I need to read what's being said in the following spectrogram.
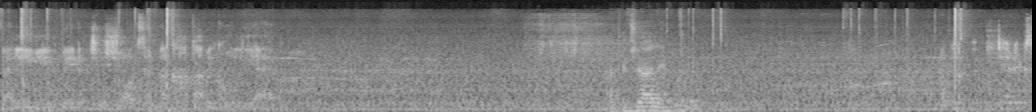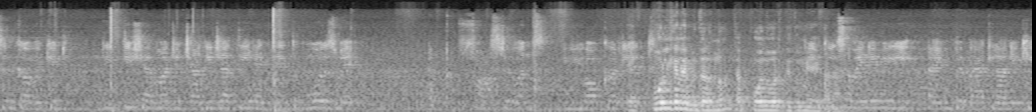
पहले ही गेंद पे एक अच्छे शॉट से अपना खाता भी खोल लिया है. आता जे आले. डेरिक्सन का विकेट दीप्ति शर्मा जो जानी जाती है डेथ ओवर्स में फास्ट वंस यॉर्कर एक लेंथ पोल केलं मित्रांनो त्या पोलवरती तुम्ही हे करा समय नहीं मिली टाइम पे बैट लाने की.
